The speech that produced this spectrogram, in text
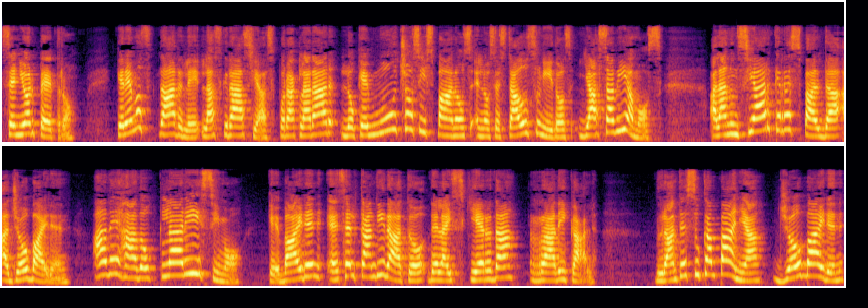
Señor Petro, queremos darle las gracias por aclarar lo que muchos hispanos en los Estados Unidos ya sabíamos. Al anunciar que respalda a Joe Biden, ha dejado clarísimo que Biden es el candidato de la izquierda radical. Durante su campaña, Joe Biden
